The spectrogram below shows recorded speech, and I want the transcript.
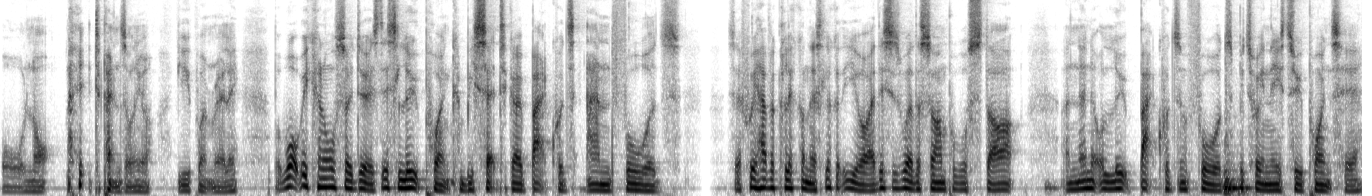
Or not. it depends on your viewpoint, really. But what we can also do is this loop point can be set to go backwards and forwards. So if we have a click on this, look at the UI, this is where the sample will start, and then it will loop backwards and forwards between these two points here.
